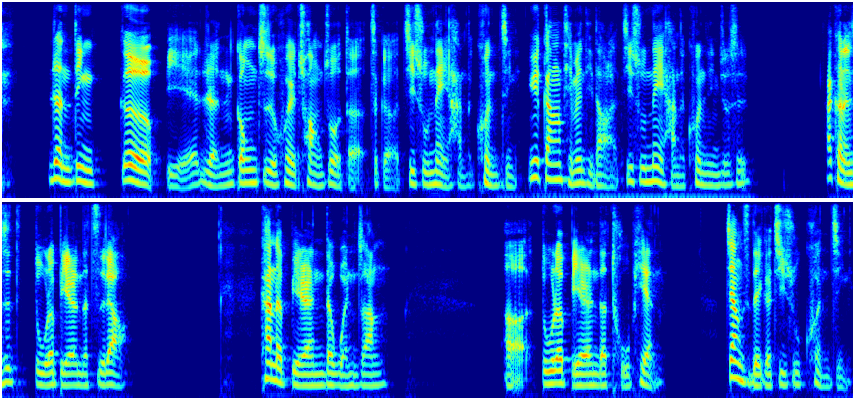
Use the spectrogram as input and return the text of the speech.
认定个别人工智慧创作的这个技术内涵的困境。因为刚刚前面提到了技术内涵的困境，就是他可能是读了别人的资料，看了别人的文章，呃读了别人的图片，这样子的一个技术困境。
